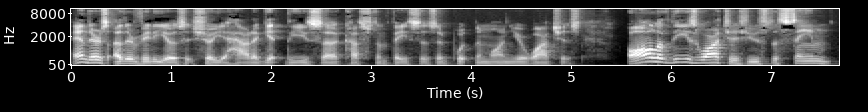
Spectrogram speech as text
And there's other videos that show you how to get these uh, custom faces and put them on your watches. All of these watches use the same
